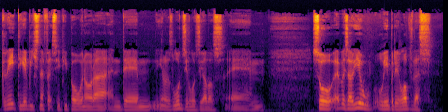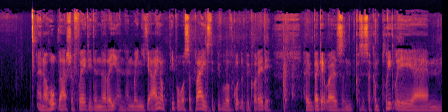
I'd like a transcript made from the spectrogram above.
great to get wee snippets with people and all that, and um, you know there's loads and loads of others. Um, so it was a real labour of love this, and I hope that's reflected in the writing. And when you get, I know people were surprised, the people who've got the book already, how big it was, and because it's a completely. Um,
